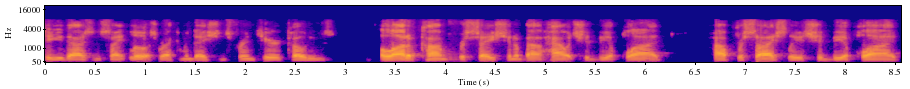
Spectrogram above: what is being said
to you guys in St. Louis. Recommendations for interior coatings, a lot of conversation about how it should be applied, how precisely it should be applied,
